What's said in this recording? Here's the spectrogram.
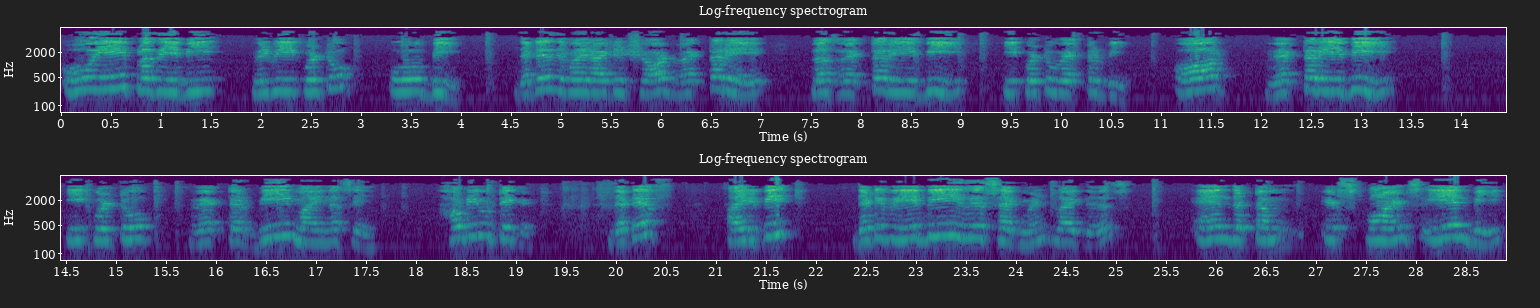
OA plus AB will be equal to OB. That is, if I write in short, vector A plus vector AB equal to vector B or vector AB equal to vector B minus A. How do you take it? That if, I repeat, that if AB is a segment like this and the term, its points A and B,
